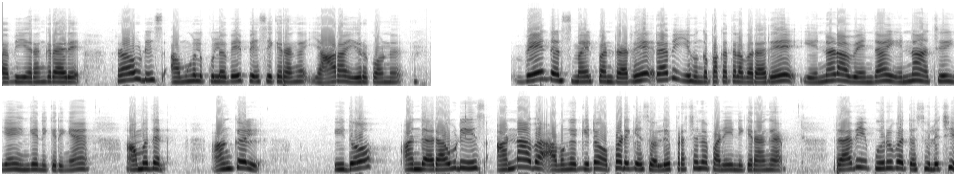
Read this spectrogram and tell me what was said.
ரவி இறங்குறாரு. ரவுடிஸ் அவங்களுக்குள்ளவே பேசிக்கிறாங்க. யாராக இருக்கோன்னு? வேந்தன் ஸ்மைல் பண்ணுறாரு ரவி இவங்க பக்கத்தில் வராரு. என்னடா வேந்தா? என்ன ஆச்சு? ஏன் இங்கே நிற்கிறீங்க அமுதன் அங்கிள் இதோ அந்த ரவுடிஸ் அண்ணாவை அவங்கக்கிட்ட ஒப்படைக்க சொல்லி பிரச்சனை பண்ணி நிற்கிறாங்க ரவி புருவத்தை சுழிச்சு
